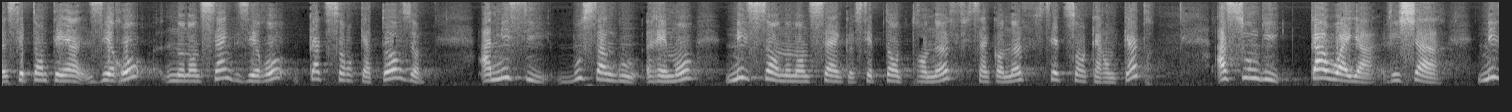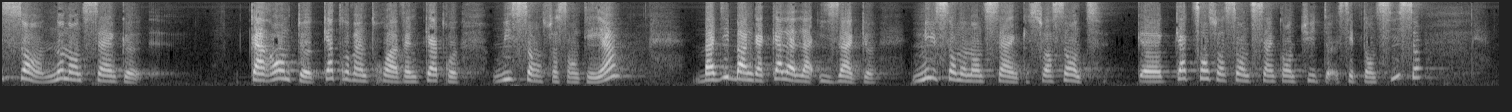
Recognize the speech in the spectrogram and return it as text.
71 0 95 0 414 Amissi Boussangu Raymond 1195 70 39 59 744 Asungi Kawaya Richard 1195 40 83 24 861 Badibanga Kalala Isaac 1195 60 460 58 76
